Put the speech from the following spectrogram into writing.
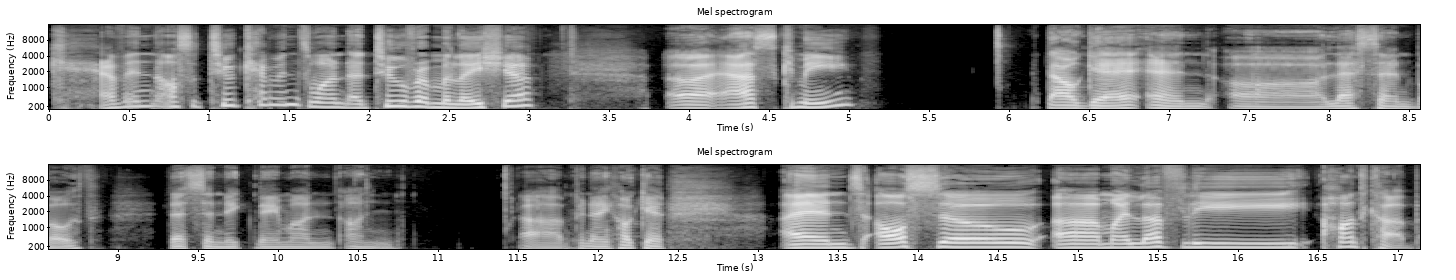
Kevin, also two Kevins, one, uh, two from Malaysia. Uh, ask me, Dao Ge and uh, Les San both. That's the nickname on on uh, Penang Hokkien. And also uh, my lovely Haunt Cub.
